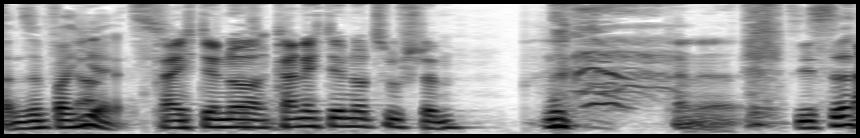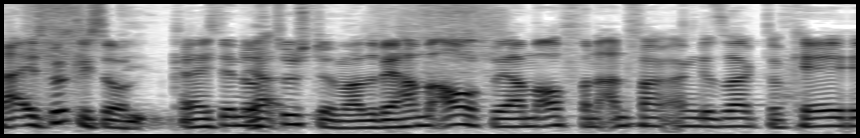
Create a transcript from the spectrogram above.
Dann sind wir ja, hier jetzt. Kann ich dir nur, kann ich dir nur zustimmen. Keine, Siehst du? Na, ist wirklich so. Kann ich dir nur ja. zustimmen. Also wir haben auch, wir haben auch von Anfang an gesagt, okay,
